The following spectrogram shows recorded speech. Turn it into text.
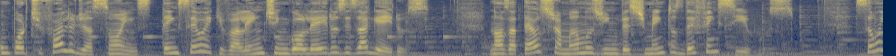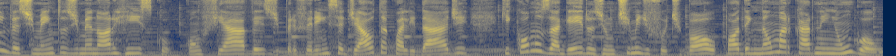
Um portfólio de ações tem seu equivalente em goleiros e zagueiros. Nós até os chamamos de investimentos defensivos são investimentos de menor risco, confiáveis, de preferência de alta qualidade, que, como os zagueiros de um time de futebol, podem não marcar nenhum gol.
